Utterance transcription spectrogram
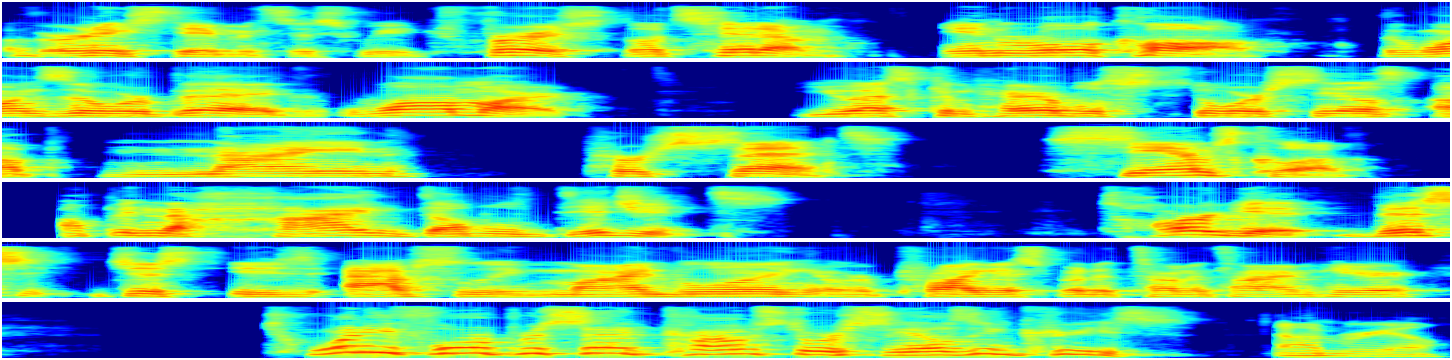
of earnings statements this week. First, let's hit them in roll call. The ones that were big Walmart, US comparable store sales up 9 percent. Sam's Club up in the high double digits. Target, this just is absolutely mind blowing. And we're probably going to spend a ton of time here. 24% comp store sales increase. Unreal.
